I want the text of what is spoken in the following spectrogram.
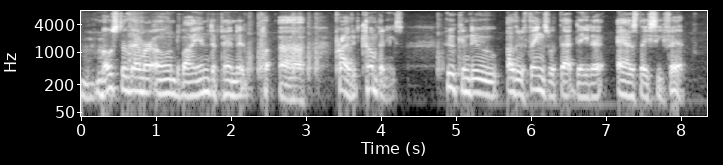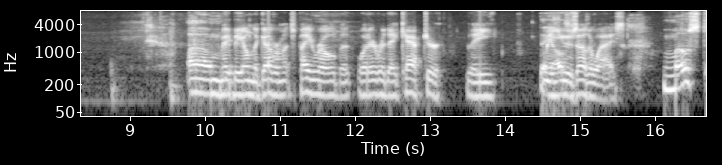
Mm-hmm. Most of them are owned by independent uh, private companies who can do other things with that data as they see fit. Um, Maybe on the government's payroll, but whatever they capture, they, they also, use otherwise. Most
